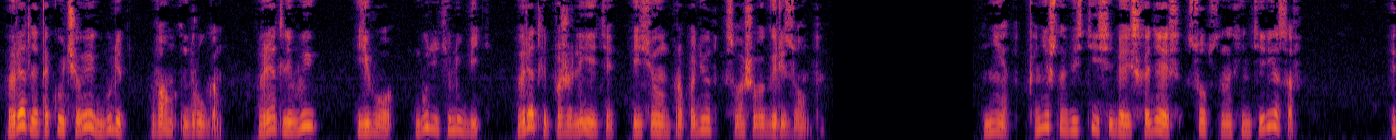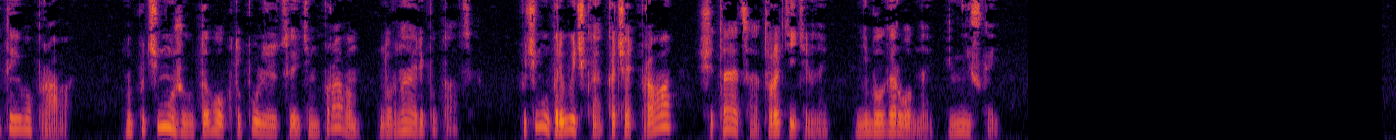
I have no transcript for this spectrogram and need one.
вряд ли такой человек будет вам другом, вряд ли вы его будете любить, вряд ли пожалеете, если он пропадет с вашего горизонта. Нет, конечно, вести себя исходя из собственных интересов – это его право. Но почему же у того, кто пользуется этим правом, дурная репутация? Почему привычка качать права считается отвратительной, неблагородной, низкой?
